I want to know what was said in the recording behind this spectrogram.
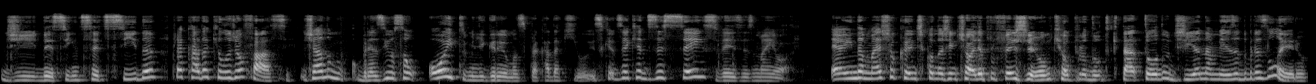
de, desse inseticida para cada quilo de alface. Já no Brasil, são 8 miligramas para cada quilo. Isso quer dizer que é 16 vezes maior é ainda mais chocante quando a gente olha para o feijão, que é o produto que está todo dia na mesa do brasileiro.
